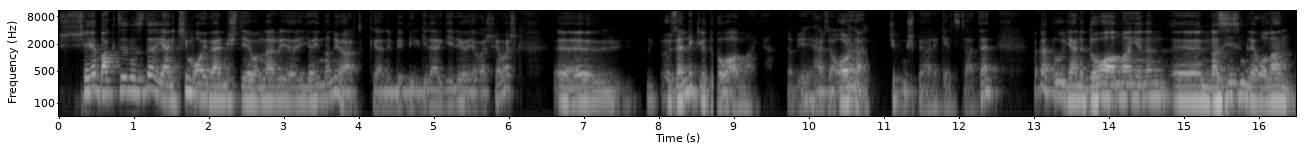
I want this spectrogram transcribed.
şeye baktığınızda yani kim oy vermiş diye onlar y- yayınlanıyor artık yani bir bilgiler geliyor yavaş yavaş. Ee, özellikle Doğu Almanya tabii her zaman Evet. oradan çıkmış bir hareket zaten. Fakat bu yani Doğu Almanya'nın e, Nazizmle olan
